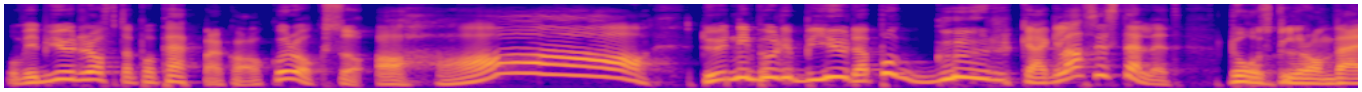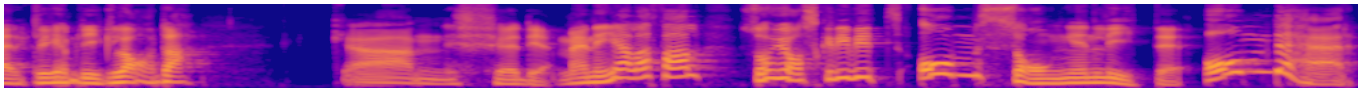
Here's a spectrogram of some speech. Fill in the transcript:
och vi bjuder ofta på pepparkakor också. Aha! Du, ni borde bjuda på gurkaglass istället. Då skulle de verkligen bli glada. Kanske det. Men i alla fall så har jag skrivit om sången lite. Om det här.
